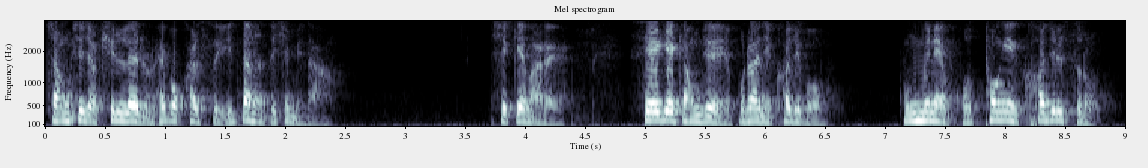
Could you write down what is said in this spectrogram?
정치적 신뢰를 회복할 수 있다는 뜻입니다. 쉽게 말해, 세계 경제의 불안이 커지고 국민의 고통이 커질수록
